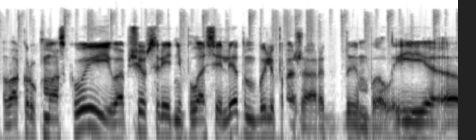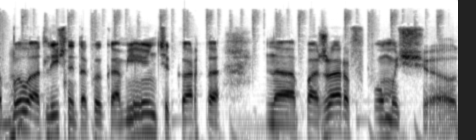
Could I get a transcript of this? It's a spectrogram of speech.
вокруг Москвы и вообще в средней полосе летом были пожары, дым был. И э, было отличное такое комьюнити, карта э, пожаров в помощь э,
